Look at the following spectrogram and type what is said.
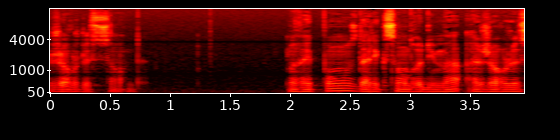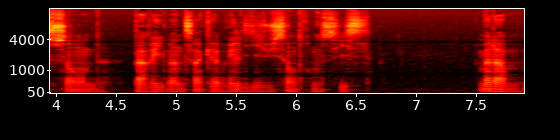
Georges Sand. Réponse d'Alexandre Dumas à Georges Sand, Paris 25 avril 1836. Madame,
